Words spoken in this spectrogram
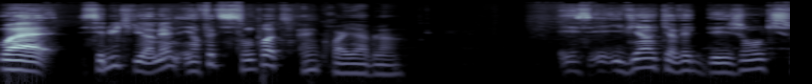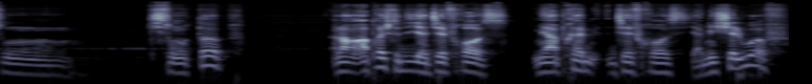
Ouais, c'est lui qui lui amène, et en fait, c'est son pote. Incroyable. Et il vient qu'avec des gens qui sont, qui sont au top. Alors après, je te dis, il y a Jeff Ross. Mais après Jeff Ross, il y a Michel Wolf.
